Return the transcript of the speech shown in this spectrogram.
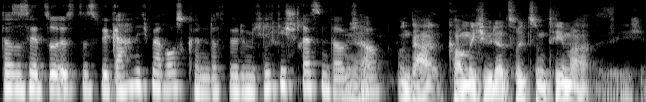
dass es jetzt so ist, dass wir gar nicht mehr raus können. Das würde mich richtig stressen, glaube ich Ja. auch. Und da komme ich wieder zurück zum Thema. Ich,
